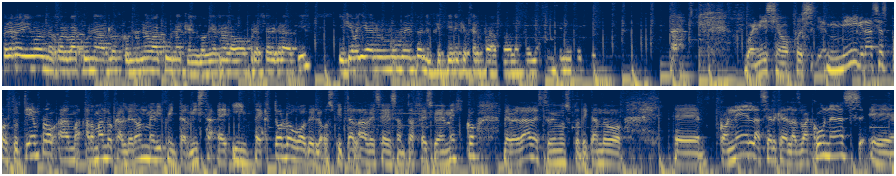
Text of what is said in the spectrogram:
preferimos mejor vacunarlos con una vacuna que el gobierno la va a ofrecer gratis y que va a llegar en un momento en el que tiene que ser para toda la población. Buenísimo, pues mil gracias por tu tiempo, Armando Calderón, médico internista e infectólogo del Hospital ABC de Santa Fe, Ciudad de México. De verdad, estuvimos platicando eh, con él acerca de las vacunas, eh,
